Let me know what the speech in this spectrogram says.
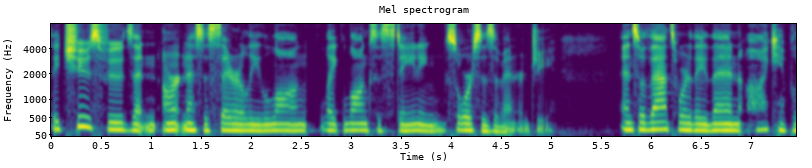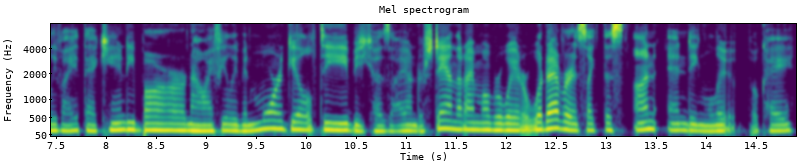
They choose foods that aren't necessarily long, like long sustaining sources of energy. And so that's where they then, oh, I can't believe I ate that candy bar. Now I feel even more guilty because I understand that I'm overweight or whatever. It's like this unending loop, okay?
